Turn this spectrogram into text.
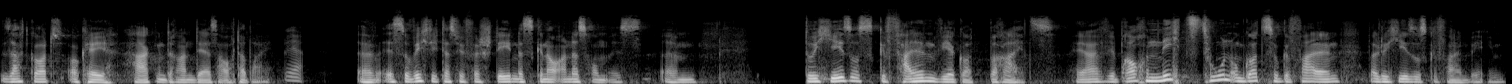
sagt Gott, okay, Haken dran, der ist auch dabei. Ja. Äh, ist so wichtig, dass wir verstehen, dass es genau andersrum ist. Ähm, durch Jesus gefallen wir Gott bereits. Ja, wir brauchen nichts tun, um Gott zu gefallen, weil durch Jesus gefallen wir ihm.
